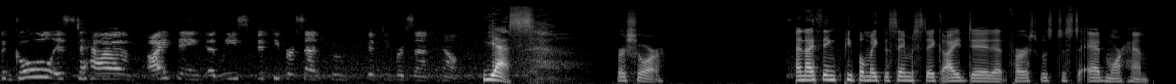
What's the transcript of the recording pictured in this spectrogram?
The goal is to have, I think, at least fifty percent poop, fifty percent hemp. yes, for sure. And I think people make the same mistake I did at first was just to add more hemp.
